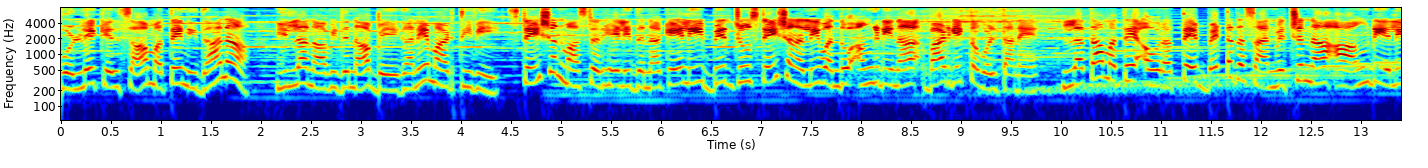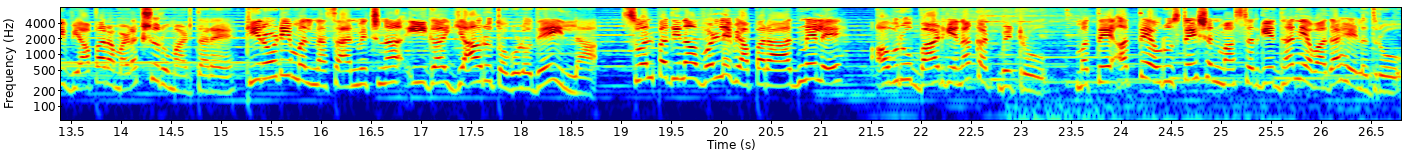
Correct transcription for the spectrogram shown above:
ಒಳ್ಳೆ ಕೆಲ್ಸ ಮತ್ತೆ ನಿಧಾನ. ಇಲ್ಲ ನಾವಿದನ್ನ ಬೇಗನೆ ಮಾಡ್ತೀವಿ. ಸ್ಟೇಷನ್ ಮಾಸ್ಟರ್ ಹೇಳಿದ್ದನ್ನ ಕೇಳಿ ಬಿರ್ಜು ಸ್ಟೇಷನ್ ಅಲ್ಲಿ ಒಂದು ಅಂಗಡಿನ ಬಾಡಿಗೆಗೆ ತಗೊಳ್ತಾನೆ. ಲತಾ ಮತ್ತೆ ಅವರ ಅತ್ತೆ ಬೆಟ್ಟದ ಸ್ಯಾಂಡ್ವಿಚ್ನ ಆ ಅಂಗಡಿಯಲ್ಲಿ ವ್ಯಾಪಾರ ಮಾಡಕ್ ಶುರು ಮಾಡ್ತಾರೆ. ಕಿರೋಡಿ ಮಲ್ನ ಸ್ಯಾಂಡ್ವಿಚ್ನ ಈಗ ಯಾರು ತಗೊಳ್ಳೋದೇ ಇಲ್ಲ. ಸ್ವಲ್ಪ ದಿನ ಒಳ್ಳೆ ವ್ಯಾಪಾರ ಆದ್ಮೇಲೆ ಅವರು ಬಾಡಿಗೆನ ಕಟ್ಬಿಟ್ರು. ಮತ್ತೆ ಅತ್ತೆ ಅವರು ಸ್ಟೇಷನ್ ಮಾಸ್ಟರ್ಗೆ ಧನ್ಯವಾದ ಹೇಳಿದ್ರು.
